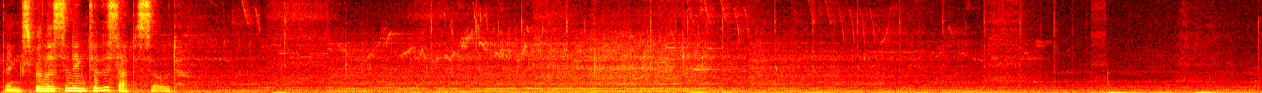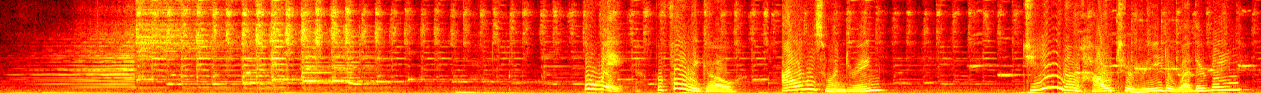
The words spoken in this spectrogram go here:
Thanks for listening to this episode. But wait, before we go, I was wondering do you know how to read a weather vane?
